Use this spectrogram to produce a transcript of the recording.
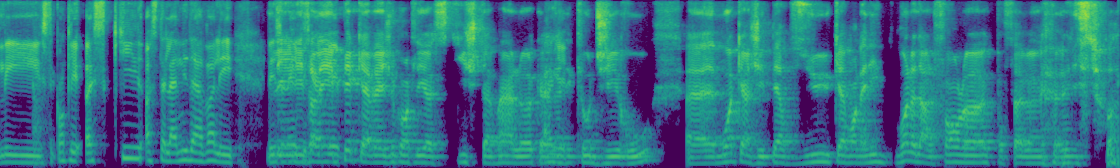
les. C'était contre les Huskies. Ah, c'était l'année d'avant, les, les, Les, les Olympiques. Olympiques avaient joué contre les Huskies, justement, là, quand Ok. avec Claude Giroux. Euh, moi, quand j'ai perdu, quand mon année, moi, là, dans le fond, là, pour faire un- une histoire,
